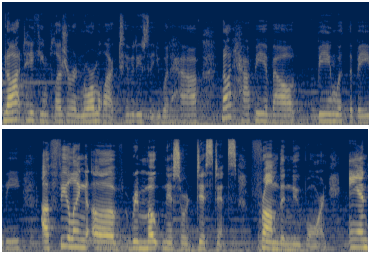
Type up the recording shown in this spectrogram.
not taking pleasure in normal activities that you would have, not happy about being with the baby. A feeling of remoteness or distance from the newborn and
